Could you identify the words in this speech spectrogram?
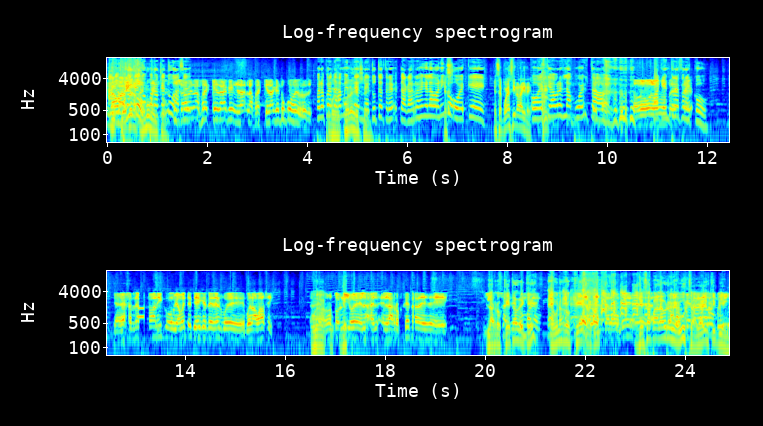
El Ay, no, abanico. pero. ¿qué tú Tú haces? sabes la fresquedad que, la, la fresquedad que tú coges, brother. Pero, pero ¿Cuál- déjame es entender, ese? ¿tú te, te agarras en el abanico Es- o es que Que se puede decir al aire. o es que abres la puerta No, no, para no, que entre te- fresco? Ya dejas de abanico, obviamente tiene que tener pues, buena base. Una- Eh, unos tornillos en, la, en- en la rosqueta de... de- ¿La rosqueta de qué? Es una rosqueta. ¿qué? Ya lo ves, Y esa palabra la me gusta, ya yo estoy bien.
